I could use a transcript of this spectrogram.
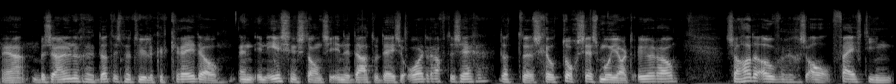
Ja, bezuinigen, dat is natuurlijk het credo. En in eerste instantie inderdaad door deze order af te zeggen. Dat scheelt toch 6 miljard euro. Ze hadden overigens al 15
